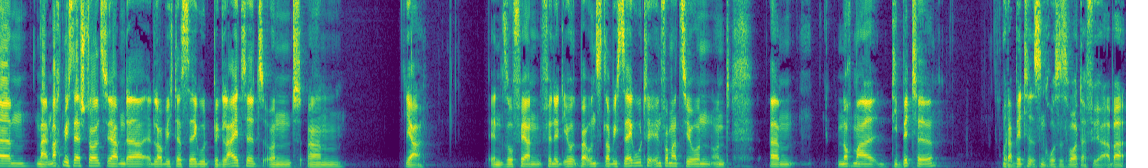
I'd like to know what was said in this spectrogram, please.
Ähm, nein, macht mich sehr stolz. Wir haben da, glaube ich, das sehr gut begleitet und ähm, ja, insofern findet ihr bei uns, glaube ich, sehr gute Informationen und ähm, nochmal die Bitte, oder Bitte ist ein großes Wort dafür, aber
